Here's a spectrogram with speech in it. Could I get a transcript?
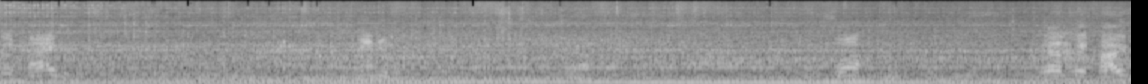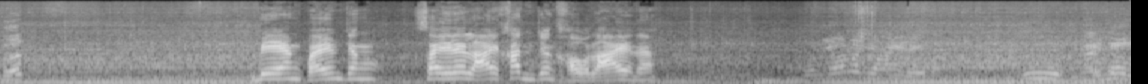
ไปขายบ่แม่นี่บ่บ่แม่นไปขายเบิดแบงไปมันจังใส่หลายๆขั้นจังเข่าหลายนะคนเดียวเราอยู่ให้เลยบ่พูดไอ้เพิ่ง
